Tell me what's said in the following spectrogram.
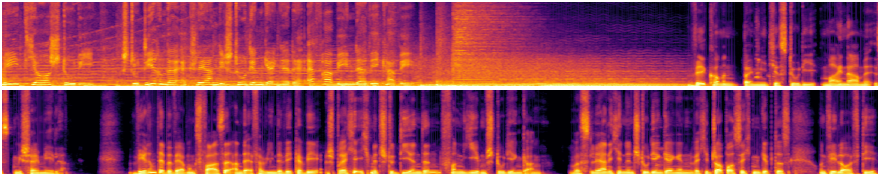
Meet Your Studi. Studierende erklären die Studiengänge der FH Wien der WKW. Willkommen bei Meet Your Studi. Mein Name ist Michelle Mehle. Während der Bewerbungsphase an der FH Wien der WKW spreche ich mit Studierenden von jedem Studiengang. Was lerne ich in den Studiengängen? Welche Jobaussichten gibt es? Und wie läuft die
